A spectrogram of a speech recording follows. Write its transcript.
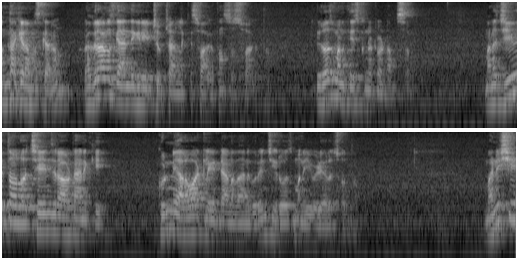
అందరికీ నమస్కారం. రఘురామస్ గాంధీగిరి యూట్యూబ్ ఛానల్కి స్వాగతం సుస్వాగతం. ఈరోజు మనం తీసుకున్నటువంటి అంశం మన జీవితంలో చేంజ్ రావడానికి కొన్ని అలవాట్లు ఏంటి అన్న దాని గురించి ఈరోజు మనం ఈ వీడియోలో చూద్దాం. మనిషి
